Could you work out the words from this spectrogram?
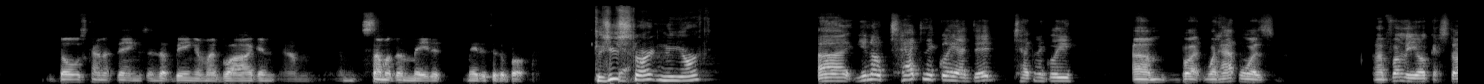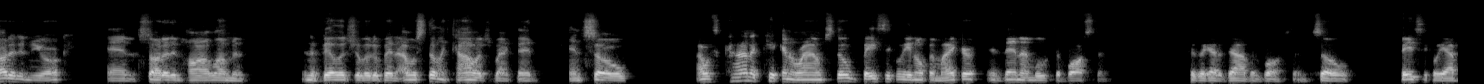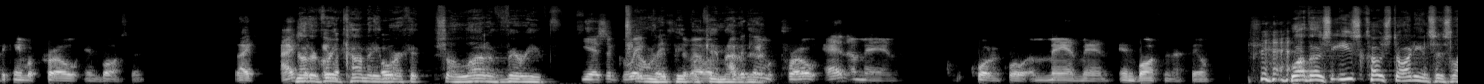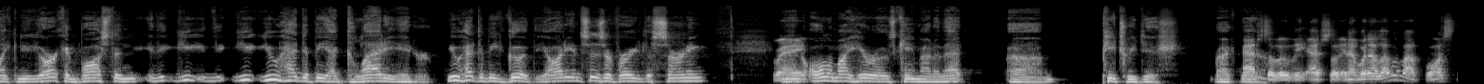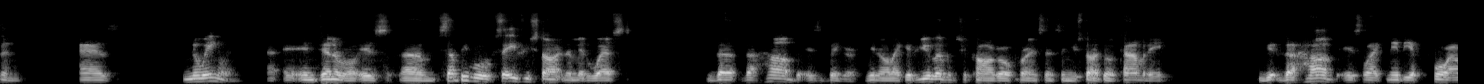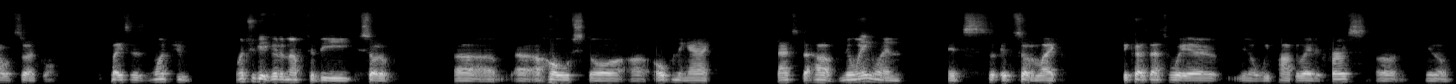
those kind of things end up being in my blog, and, um, and some of them made it made it to the book. Did you yeah. start in New York? Uh, you know, technically I did. Technically, um, but what happened was, I'm from New York. I started in New York and started in Harlem and in the village a little bit. I was still in college back then, and so I was kind of kicking around, still basically an open micer. And then I moved to Boston because I got a job in Boston. So basically, I became a pro in Boston. Like I another great comedy pro. market. So a lot of very yeah, it's a great place to develop. I became a pro and a man, quote unquote, a man man in Boston. I feel. well, those East Coast audiences like New York and Boston, you, you, you had to be a gladiator. You had to be good. The audiences are very discerning. Right. And all of my heroes came out of that um, petri dish right there. Absolutely. Absolutely. And what I love about Boston as New England uh, in general is um, some people say if you start in the Midwest, the the hub is bigger. You know, like if you live in Chicago, for instance, and you start doing comedy, the hub is like maybe a four hour circle. Places once you once you get good enough to be sort of uh, a host or uh, opening act, that's the hub. New England, it's it's sort of like because that's where you know we populated first. Uh, you know,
